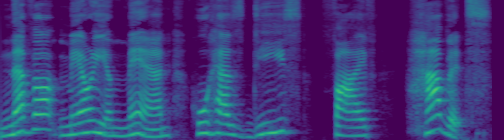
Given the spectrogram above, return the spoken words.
never marry a man who has these five habits.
